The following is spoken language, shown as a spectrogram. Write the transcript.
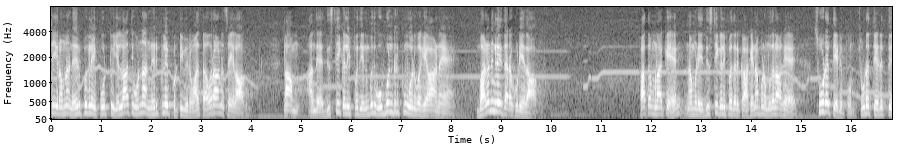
செய்கிறோம்னா நெருப்புகளை போட்டு எல்லாத்தையும் ஒன்றா நெருப்பிலே கொட்டிவிடும் அது தவறான செயலாகும். நாம் அந்த திஷ்டி கழிப்பது என்பது ஒவ்வொன்றுக்கும் ஒரு வகையான பலன்களை தரக்கூடியதாகும். பார்த்தோம்னாக்கே நம்முடைய திஷ்டி கழிப்பதற்காக என்ன பண்ண முதலாக சூடத்தை எடுப்போம். சூடத்தை எடுத்து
